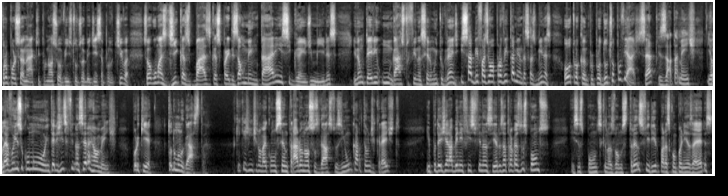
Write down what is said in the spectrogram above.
proporcionar aqui para o nosso ouvinte Todos Obediência Produtiva são algumas dicas básicas para eles aumentarem esse ganho de milhas e não terem um gasto financeiro muito grande e saber fazer o aproveitamento dessas milhas ou trocando por produtos ou por viagem, certo? Exatamente. E eu levo isso como inteligência financeira realmente. Por quê? Todo mundo gasta. Por que, que a gente não vai concentrar os nossos gastos em um cartão de crédito e poder gerar benefícios financeiros através dos pontos? Esses pontos que nós vamos transferir para as companhias aéreas,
